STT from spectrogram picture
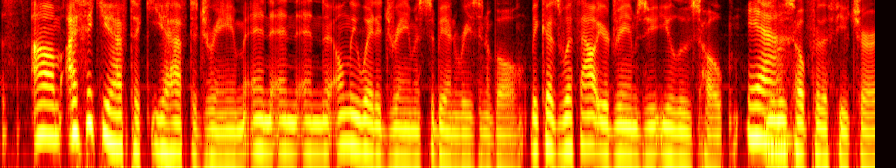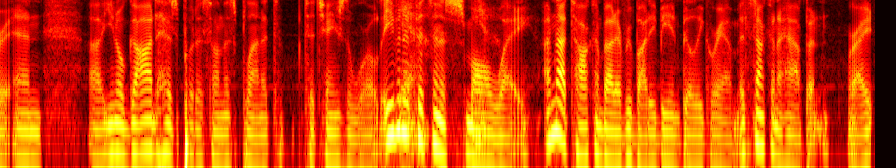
us? Um, I think you have to you have to dream, and, and, and the only way to dream is to be unreasonable. Because without your dreams, you, you lose hope. Yeah. you lose hope for the future. And uh, you know, God has put us on this planet to, to change the world, even if it's in a small Yeah. way. I'm not talking about everybody being Billy Graham. It's not going to happen, right?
